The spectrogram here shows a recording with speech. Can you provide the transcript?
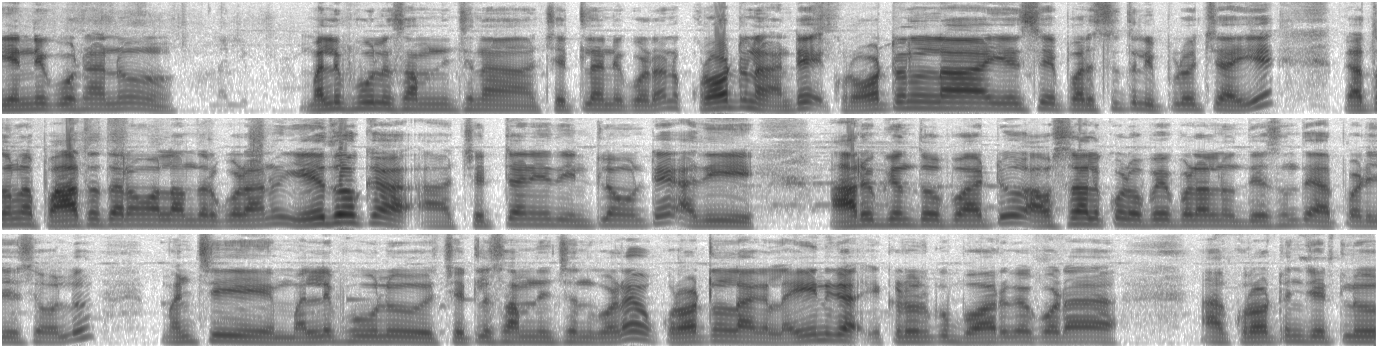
ఇవన్నీ కూడాను మల్లెపూలకు సంబంధించిన చెట్లన్నీ కూడా క్రోటన అంటే క్రోటన్లా వేసే పరిస్థితులు ఇప్పుడు వచ్చాయి. గతంలో పాత తరం వాళ్ళందరూ కూడాను ఏదో ఒక చెట్టు అనేది ఇంట్లో ఉంటే అది ఆరోగ్యంతో పాటు అవసరాలకు కూడా ఉపయోగపడాలనే ఉద్దేశంతో ఏర్పాటు చేసేవాళ్ళు. మంచి మల్లెపూలు చెట్లకు సంబంధించింది కూడా క్రోటన్లాగా లైన్గా ఇక్కడ వరకు బారుగా కూడా ఆ క్రోటన్ చెట్లు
